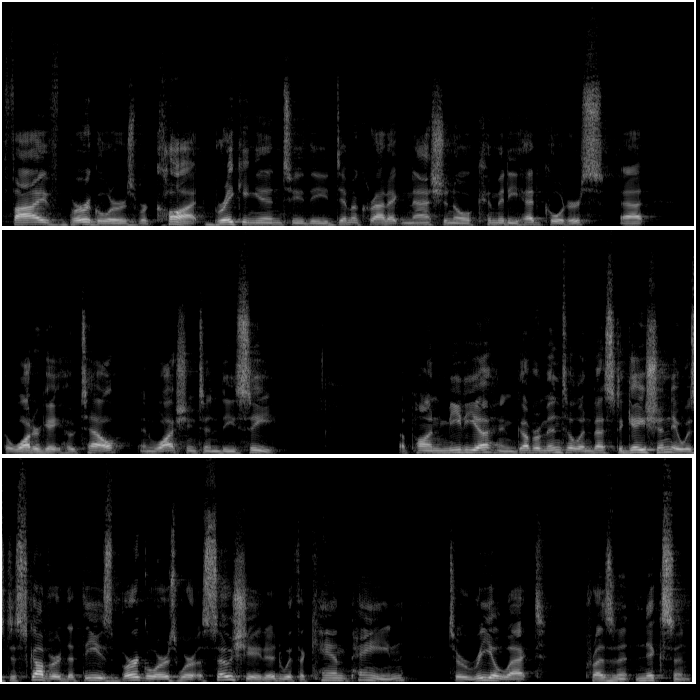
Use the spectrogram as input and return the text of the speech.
five burglars were caught breaking into the Democratic National Committee headquarters at the Watergate Hotel in Washington, D.C. Upon media and governmental investigation, it was discovered that these burglars were associated with a campaign to re elect President Nixon.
